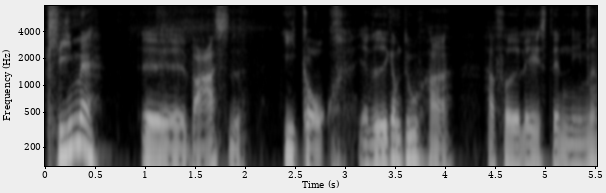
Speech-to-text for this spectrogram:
klimavarsel øh, i går. Jeg ved ikke, om du har har fået læst den, Nima?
